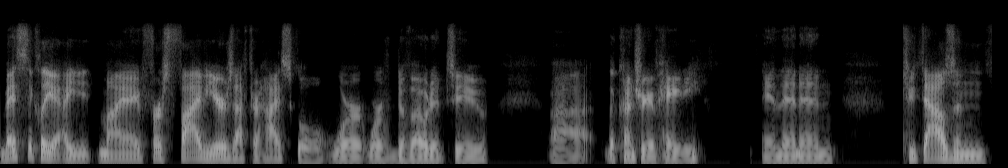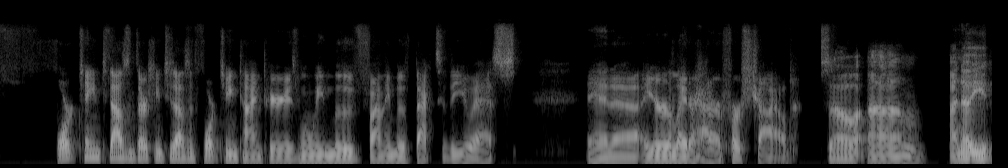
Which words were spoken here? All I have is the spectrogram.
basically I my first five years after high school were were devoted to uh the country of Haiti. And then in 2014, 2013, 2014 time periods when we moved, finally moved back to the US and uh, a year later had our first child. So um I know you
